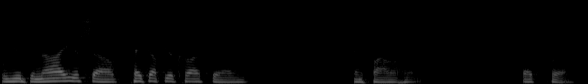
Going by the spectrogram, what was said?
will you deny yourselves, take up your cross daily, and follow Him? Let's pray.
